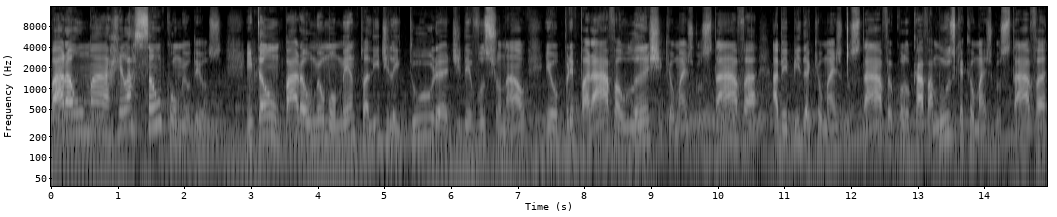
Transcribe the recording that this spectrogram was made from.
para uma relação com meu Deus. Então, para o meu momento ali de leitura, de devocional, eu preparava o lanche que eu mais gostava, a bebida que eu mais gostava, eu colocava a música que eu mais gostava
